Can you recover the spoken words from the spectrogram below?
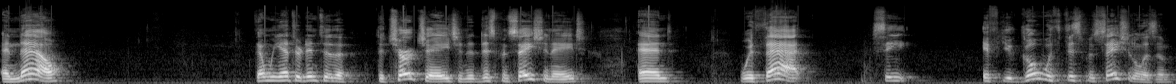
And now, then we entered into the, the church age and the dispensation age, and with that, see, if you go with dispensationalism,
